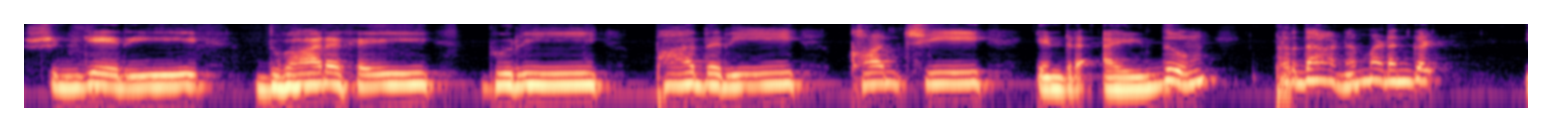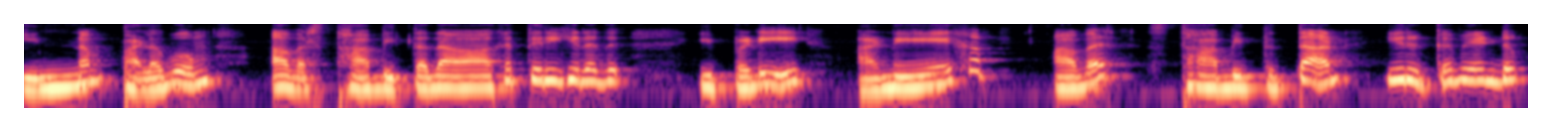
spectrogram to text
ஸ்ருங்கேரி துவாரகை புரி பாதரி காஞ்சி என்ற ஐந்தும் பிரதான மடங்கள். இன்னும் பலவும் அவர் ஸ்தாபித்ததாக தெரிகிறது. இப்படி அநேகம் அவர் ஸ்தாபித்துத்தான் இருக்க வேண்டும்.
